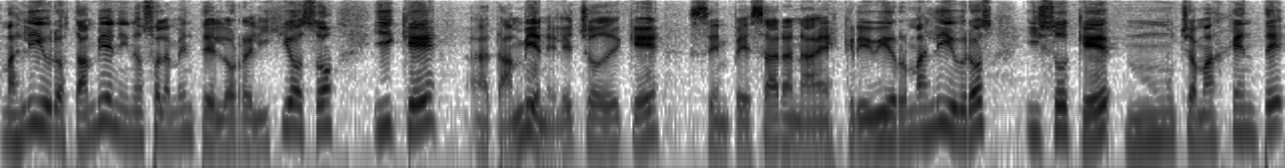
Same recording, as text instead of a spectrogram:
más libros también, y no solamente lo religioso, y que ah, también el hecho de que se empezaran a escribir más libros hizo que mucha más gente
